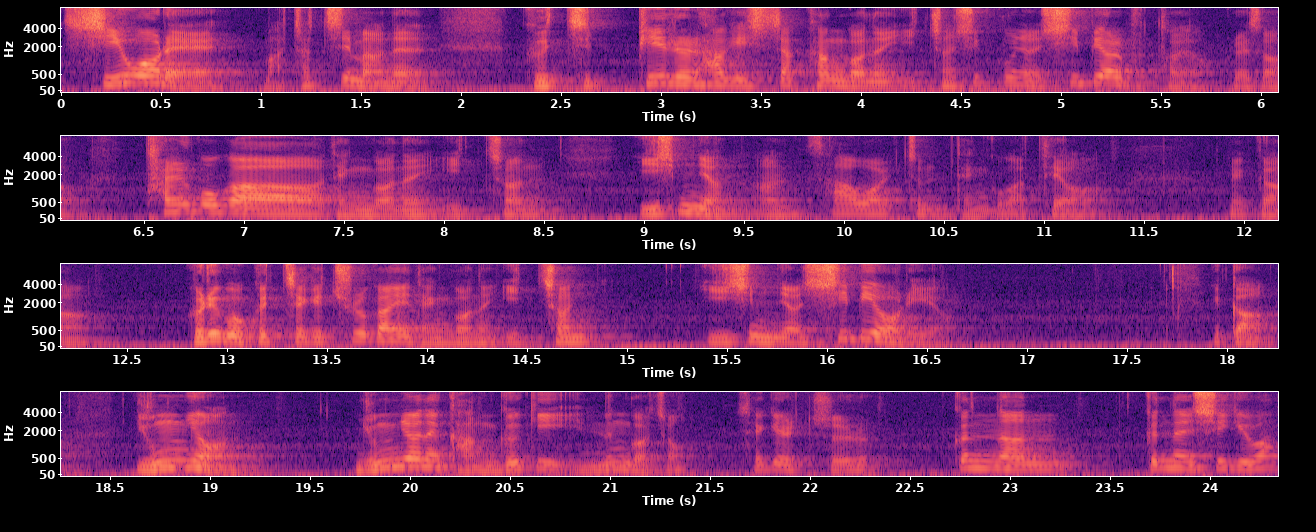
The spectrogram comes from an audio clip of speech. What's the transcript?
10월에 마쳤지만은 그 집필을 하기 시작한 거는 2019년 12월부터요. 그래서 탈고가 된 거는 2020년 한 4월쯤 된 것 같아요. 그러니까 그리고 그 책이 출간이 된 거는 2020년 12월이에요. 그러니까 6년, 6년의 간극이 있는 거죠. 세계 일주를 끝난 끝낸 시기와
